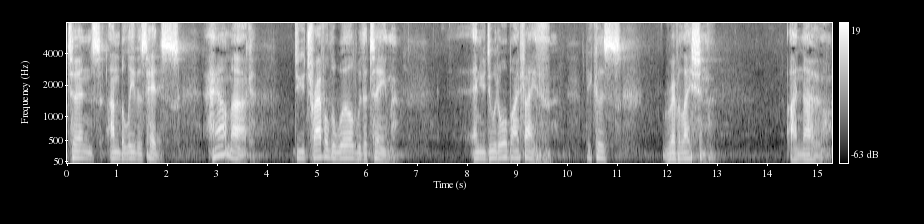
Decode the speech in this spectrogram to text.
turns unbelievers' heads. How, Mark, do you travel the world with a team and you do it all by faith? Because revelation, I know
